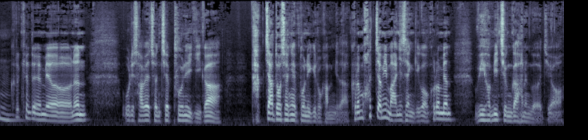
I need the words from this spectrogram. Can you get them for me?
음. 그렇게 되면은 우리 사회 전체 분위기가 각자 도생의 분위기로 갑니다. 그럼 허점이 많이 생기고 그러면 위험이 증가하는 거죠.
